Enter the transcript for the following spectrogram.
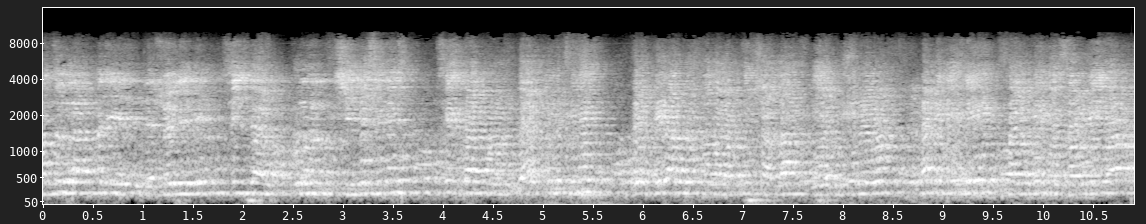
hatırlatma cihetinde söyledim. Sizler bunun içindesiniz, sizler bunun dertlisiniz ve bir yalnız olarak inşallah diye düşünüyorum. Hepinizi saygı ve sevgiyle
